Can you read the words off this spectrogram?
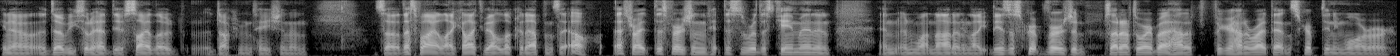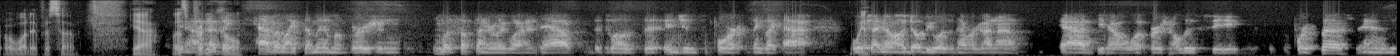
you know, Adobe sort of had their siloed documentation, and so that's why I like. I like to be able to look it up and say, "Oh, that's right. This version, this is where this came in, and and and whatnot." And like, there's a script version, so I don't have to worry about how to figure out how to write that in script anymore, or or whatever. So, yeah, that's yeah, pretty cool. having like the minimum version was something I really wanted to have, as well as the engine support, things like that. Which yep. I know Adobe wasn't ever gonna add. You know, what version of Lucee supports this, and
